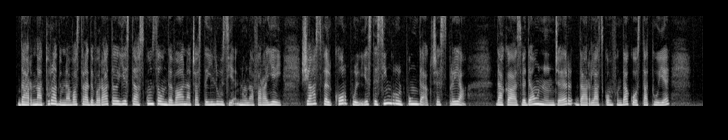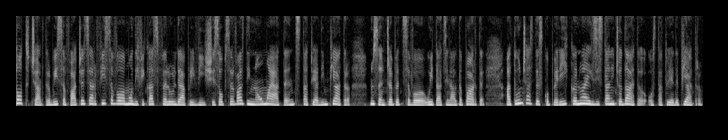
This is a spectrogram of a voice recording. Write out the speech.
Dar natura dumneavoastră adevărată este ascunsă undeva în această iluzie, nu în afara ei, și astfel corpul este singurul punct de acces spre ea. Dacă ați vedea un înger, dar l-ați confunda cu o statuie, tot ce ar trebui să faceți ar fi să vă modificați felul de a privi și să observați din nou mai atent statuia din piatră, nu să începeți să vă uitați în altă parte. Atunci ați descoperi că nu a existat niciodată o statuie de piatră.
